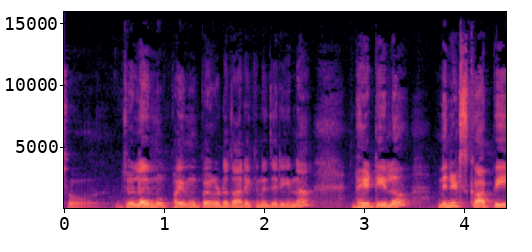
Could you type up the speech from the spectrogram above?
సో జూలై ముప్పై ముప్పై ఒకటో తారీఖున జరిగిన భేటీలో మినిట్స్ కాపీ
